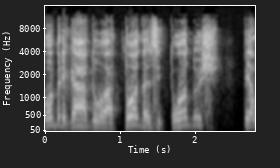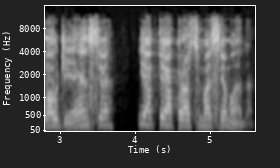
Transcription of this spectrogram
Obrigado a todas e todos pela audiência e até a próxima semana.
